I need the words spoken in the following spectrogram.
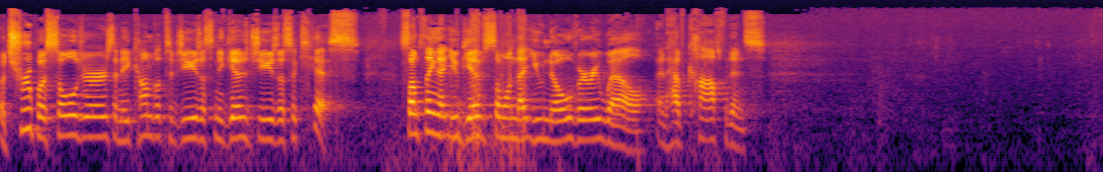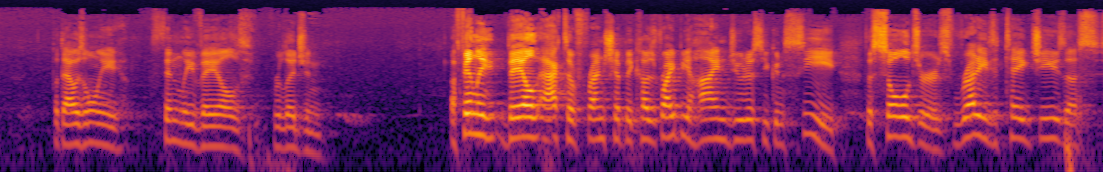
a, a, troop of soldiers, and he comes up to Jesus and he gives Jesus a kiss. Something that you give someone that you know very well and have confidence. But that was only thinly veiled religion a thinly veiled act of friendship because right behind Judas you can see the soldiers ready to take Jesus.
